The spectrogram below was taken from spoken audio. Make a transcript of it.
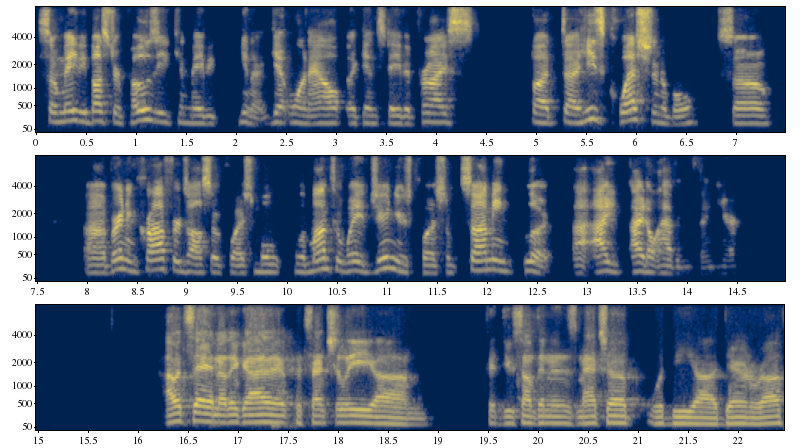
So maybe Buster Posey can maybe, you know, get one out against David Price, but uh, he's questionable. So, uh, Brandon Crawford's also questionable. Lamonte Wade Jr. is questionable. So I mean, look, I I don't have anything here. I would say another guy that potentially um, could do something in this matchup would be uh, Darin Ruf.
